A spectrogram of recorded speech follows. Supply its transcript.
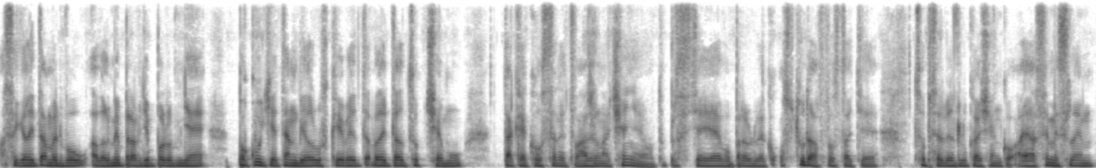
A seděli tam ve dvou a velmi pravděpodobně, pokud je ten běloruský velitel co k čemu, tak jako se netvářil nadšeně. Jo. To prostě je opravdu jako ostuda v podstatě, co předvedl Lukašenko. A já si myslím,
